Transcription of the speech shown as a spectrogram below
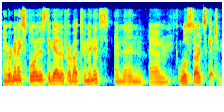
And we're gonna explore this together for about two minutes and then um, we'll start sketching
